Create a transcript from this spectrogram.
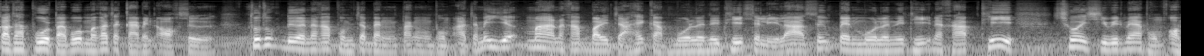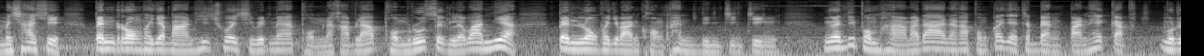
ก็ถ้าพูดไปปุ๊บมันก็จะกลายเป็นออกสื่อ ทุก ๆ เดือนนะครับผมจะแบ่งตังค์ของผมอาจจะไม่เยอะมากนะครับบริจาคให้กับมูลนิธิศิริราชซึ่งเป็นมูลนิธินะครับที่ช่วยชีวิตแม่ผมอ๋อไม่ใช่สิ เป็นโรงพยาบาลที่ช่วยชีวิตแม่ผมนะครับแล้วผมรู้สึกเลยว่าเนี่ยเป็นโรงพยาบาลของแผ่นดินจริง ๆ เงินที่ผมหามาได้นะครับผมก็อยากจะแบ่งปันให้กับมูล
